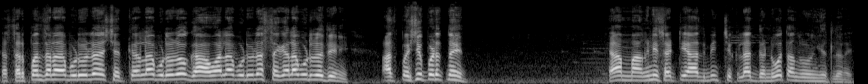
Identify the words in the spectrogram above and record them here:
त्या सरपंचाला बुडवलं शेतकऱ्याला बुडवलं गावाला बुडवलं सगळ्याला बुडवलं त्यांनी. आज पैसे पडत नाहीत. ह्या मागणीसाठी आज मी चिखलात दंडवत आंदोलन घेतलं नाही.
